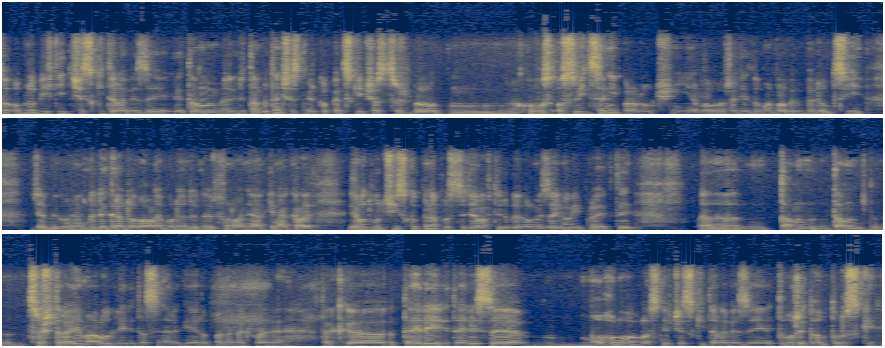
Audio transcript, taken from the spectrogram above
to období v té české televizi, kdy tam, kdy tam byl ten Čestmír Kopecký čas, což byl mm, jako osvícený produkční, nebo řadit, on byl vedoucí, že bych ho nějak nedegradoval nebo nedefinoval nějak jinak, ale jeho tvůrčí skupina prostě dělala v té době velmi zajímavé projekty. Uh, tam, tam, což teda je málo kdy, kdy ta synergie dopadne takhle, tak uh, tehdy, tehdy se mohlo vlastně v české televizi tvořit autorsky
